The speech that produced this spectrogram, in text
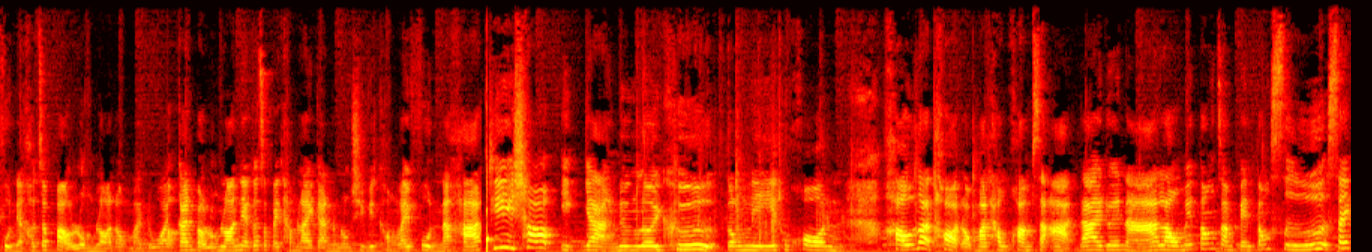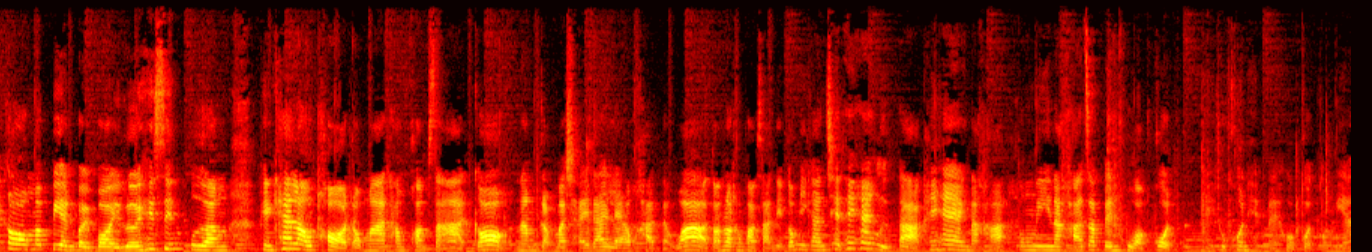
ฝุ่นเนี่ยเขาจะเป่าลมร้อนออกมาด้วย การเป่าลมร้อนเนี่ยก็จะไปทำลายการดำรงชีวิตของไรฝุ่นนะคะ ที่ชอบอีกอย่างหนึ่งเลยคือ ตรงนี้ทุกคน เขาจะถอดออกมาทำความสะอาดได้ด้วยนะ เราไม่ต้องจำเป็นต้องซื้อไส้กรองมาเปลี่ยนบ่อยๆ เลยให้สิ้นเปลือง เพียงแค่เราถอดออกมาทำความสะอาดก็นำกลับมาใช้ได้แล้วค่ะ แต่ว่าตอนเราทำความสะอาดเนี่ยก็มีการเช็ดให้แห้งหรือตากให้แห้งนะคะ ตรงนี้นะคะจะเป็นหัวกดนี่ทุกคนเห็นไหมหัวกดตรงเนี้ย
